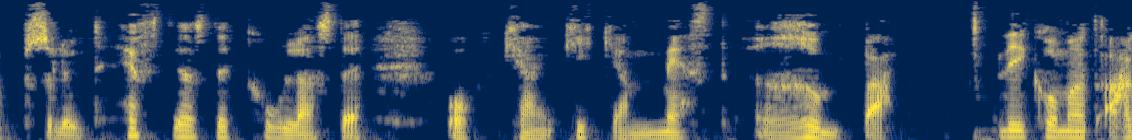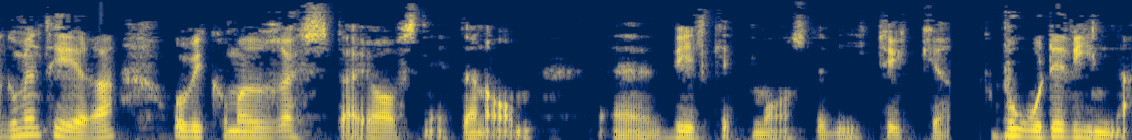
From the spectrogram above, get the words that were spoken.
absolut häftigaste, coolaste och kan kicka mest rumpa. Vi kommer att argumentera och vi kommer att rösta i avsnitten om eh, vilket monster vi tycker borde vinna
